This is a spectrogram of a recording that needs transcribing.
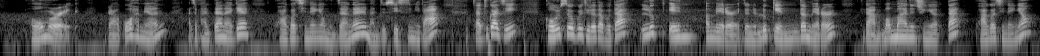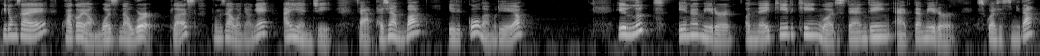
homework 라고 하면 아주 간단하게 과거 진행형 문장을 만들 수 있습니다. 자, 두 가지. 거울 속을 들여다보다 look in a mirror 또는 look in the mirror. 그 다음, 뭐뭐 하는 중이었다. 과거 진행형, 비동사의 과거형 was나 were plus 동사 원형의 ing. 자, 다시 한번 읽고 마무리해요. He looked in a mirror. A naked king was standing at the mirror. 수고하셨습니다.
